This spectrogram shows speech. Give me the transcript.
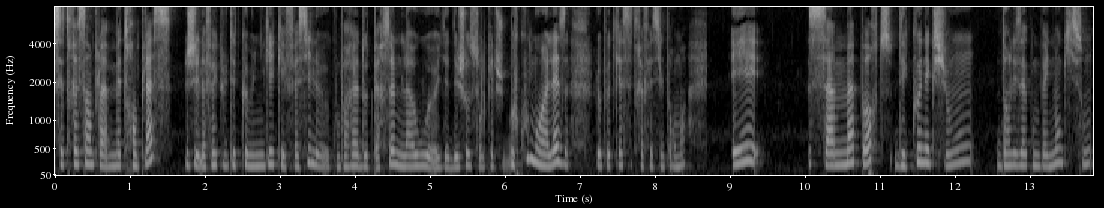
c'est très simple à mettre en place. J'ai la faculté de communiquer qui est facile euh, comparée à d'autres personnes, là où euh, il y a des choses sur lesquelles je suis beaucoup moins à l'aise. Le podcast, c'est très facile pour moi. Et ça m'apporte des connexions dans les accompagnements qui sont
